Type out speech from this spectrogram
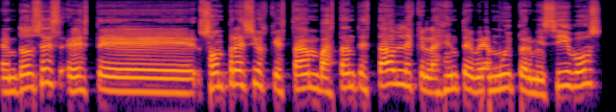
Entonces, este, son precios que están bastante estables, que la gente ve muy permisivos,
